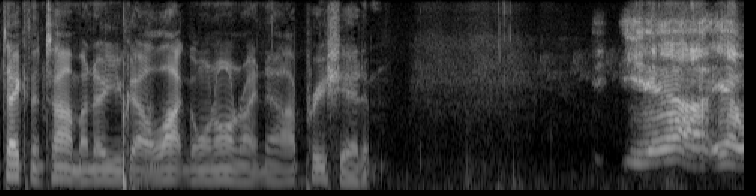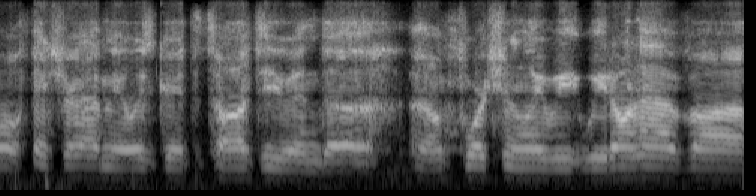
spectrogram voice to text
taking the time. I know you've got a lot going on right now. I appreciate it. Yeah, yeah. Well, thanks for having me. Always great to talk to you. And uh, unfortunately, we, we don't have uh,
